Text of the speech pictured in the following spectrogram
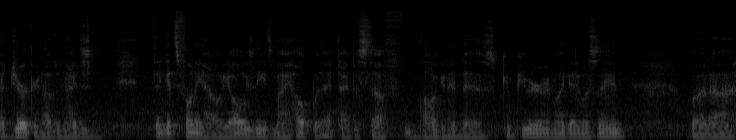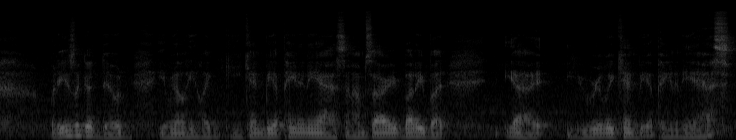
a jerk or nothing. I just think it's funny how he always needs my help with that type of stuff logging into his computer and like I was saying. But uh but he's a good dude. Even though he like he can be a pain in the ass and I'm sorry buddy but yeah it, you really can be a pain in the ass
